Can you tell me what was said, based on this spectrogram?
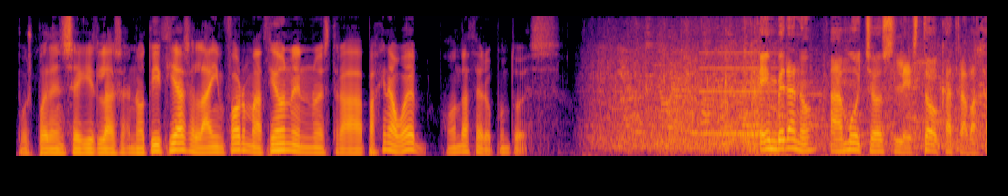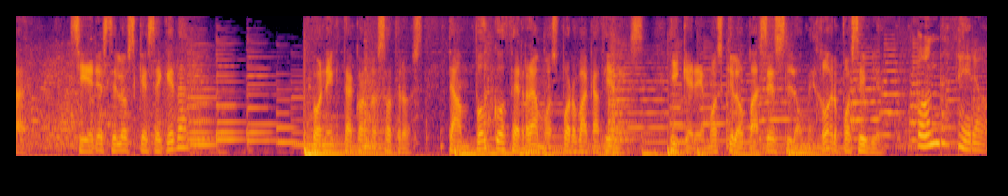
Pues pueden seguir las noticias, la información en nuestra página web ondacero.es. En verano, a muchos les toca trabajar. Si eres de los que se queda, conecta con nosotros. Tampoco cerramos por vacaciones y queremos que lo pases lo mejor posible. Onda Cero,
